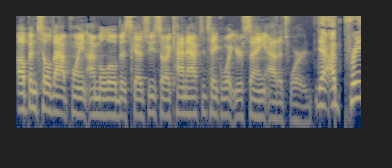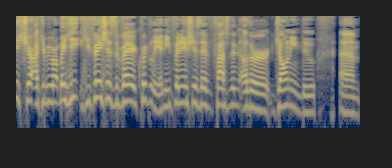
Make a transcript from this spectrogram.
up until that point, I'm a little bit sketchy, so I kind of have to take what you're saying at its word. Yeah, I'm pretty sure I could be wrong, but he, he finishes it very quickly, and he finishes it faster than other Jonin do. Um,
